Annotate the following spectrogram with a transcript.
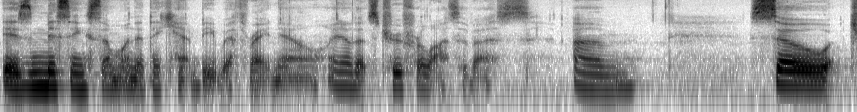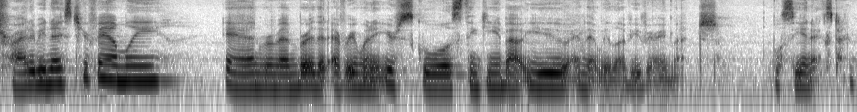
is missing someone that they can't be with right now. I know that's true for lots of us. Um, so try to be nice to your family and remember that everyone at your school is thinking about you and that we love you very much. We'll see you next time.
